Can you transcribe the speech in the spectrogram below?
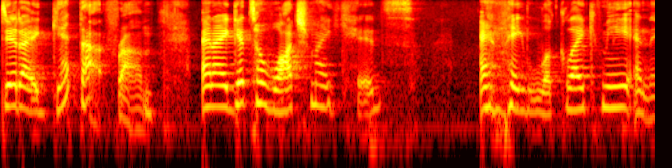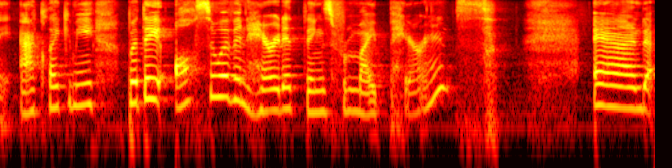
did I get that from? And I get to watch my kids and they look like me and they act like me, but they also have inherited things from my parents. And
